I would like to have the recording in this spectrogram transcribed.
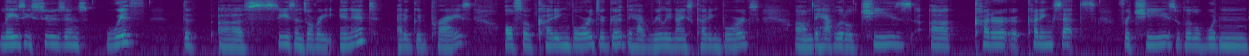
Lazy Susans with the uh, seasons already in it at a good price. Also, cutting boards are good. They have really nice cutting boards. Um, they have little cheese uh, cutter uh, cutting sets for cheese, a little wooden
